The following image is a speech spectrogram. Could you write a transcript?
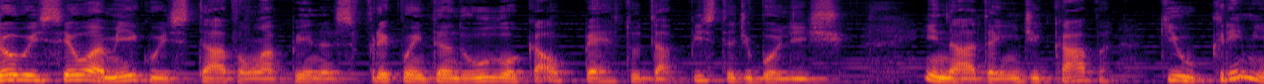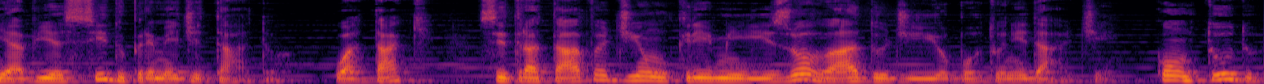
Joe e seu amigo estavam apenas frequentando o local perto da pista de boliche, e nada indicava que o crime havia sido premeditado. O ataque se tratava de um crime isolado de oportunidade. Contudo,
